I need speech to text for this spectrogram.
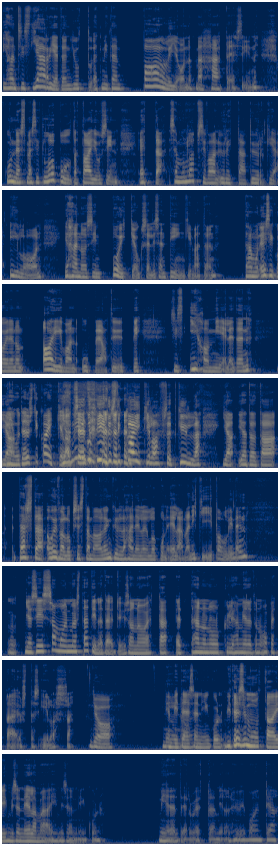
ihan siis järjetön juttu, että miten paljon mä häpesin, kunnes mä sitten lopulta tajusin, että se mun lapsi vaan yrittää pyrkiä iloon ja hän on siinä poikkeuksellisen tinkimätön. Tämä mun esikoinen on aivan upea tyyppi, siis ihan mieletön. Ja, niin kuin tietysti kaikki ja lapset. Niin kuin tietysti kaikki lapset, kyllä. Ja, ja tota, tästä oivalluksesta mä olen kyllä hänelle lopun elämäni kiitollinen. Ja siis samoin myös tätinä täytyy sanoa, että, että hän on ollut kyllä ihan mieletön opettaja just tässä ilossa. Joo. Niin ja miten se, niin kuin, miten se muuttaa ihmisen elämää, ihmisen niin kuin, mielenterveyttä ja mielen hyvinvointia,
